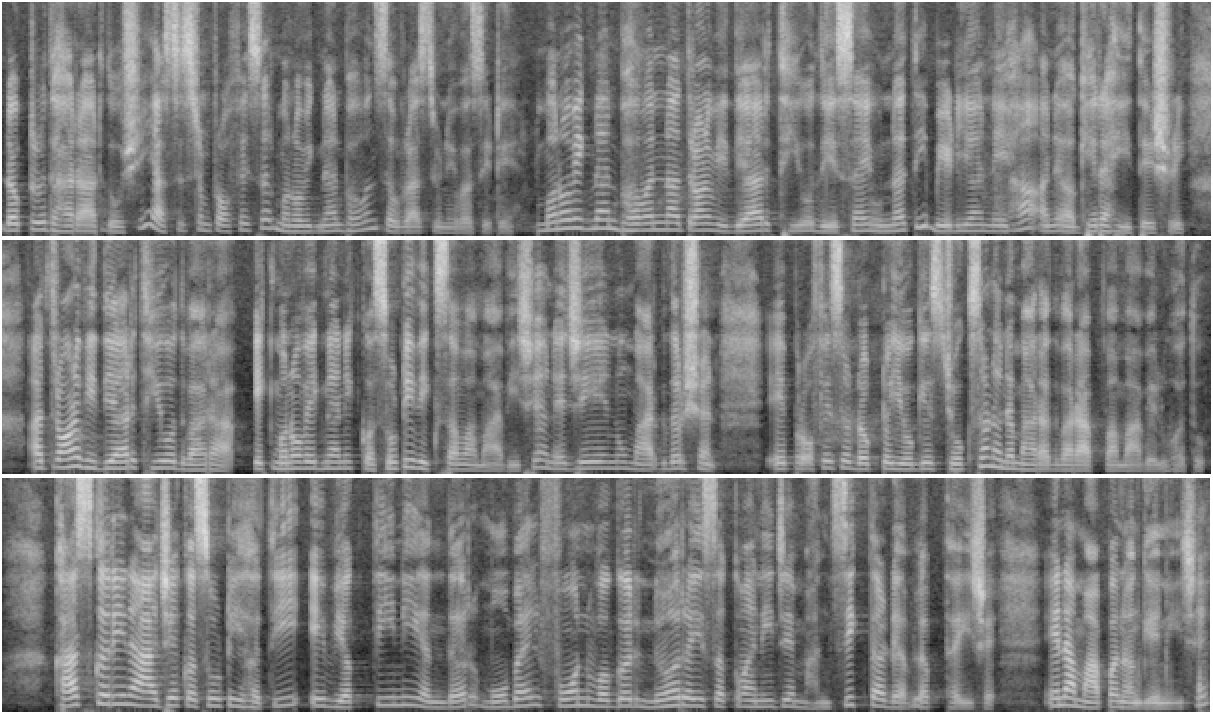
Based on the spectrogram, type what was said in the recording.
ડૉક્ટર ધારા આર દોશી આસિસ્ટન્ટ પ્રોફેસર મનોવિજ્ઞાન ભવન, સૌરાષ્ટ્ર યુનિવર્સિટી મનોવિજ્ઞાન ભવનના ત્રણ વિદ્યાર્થીઓ દેસાઈ, ઉન્નતિ, બેડિયા, નેહા અને અઘેરા હિતેશ્રી. આ ત્રણ વિદ્યાર્થીઓ દ્વારા એક મનોવૈજ્ઞાનિક કસોટી વિકસાવવામાં આવી છે અને જે એનું માર્ગદર્શન એ પ્રોફેસર ડૉક્ટર યોગેશ જોગસણ અને મારા દ્વારા આપવામાં આવેલું હતું. ખાસ કરીને આ જે કસોટી હતી એ વ્યક્તિની અંદર મોબાઈલ ફોન વગર ન રહી શકવાની જે માનસિકતા ડેવલપ થઈ છે એના માપન અંગેની છે.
